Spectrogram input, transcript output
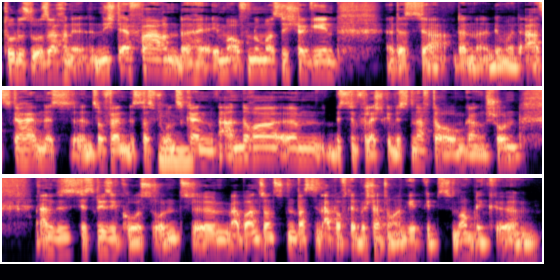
Todesursachen nicht erfahren, daher immer auf Nummer sicher gehen. Das ist ja dann in dem Moment Arztgeheimnis. Insofern ist das für uns mhm. kein anderer, ähm, bisschen vielleicht gewissenhafterer Umgang schon angesichts des Risikos. Und ähm, aber ansonsten, was den Ablauf der Bestattung angeht, gibt es im Augenblick ähm,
